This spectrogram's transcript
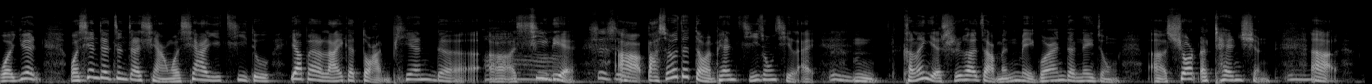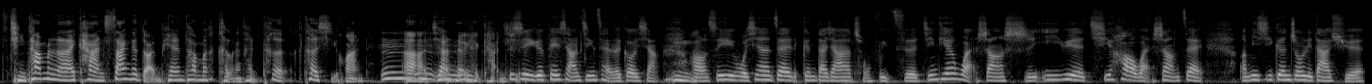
我愿，我现在正在想，我下一季度要不要来一个短片的呃系列，是是啊，把所有的短片集中起来，嗯嗯，可能也适合咱们美国人的那种呃 short attention 啊。请他们来看三个短片，他们可能很特特喜欢，啊，这样的一个感觉。这是一个非常精彩的构想。好，所以我现在再跟大家重复一次：今天晚上十一月七号晚上，在呃密西根州立大学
